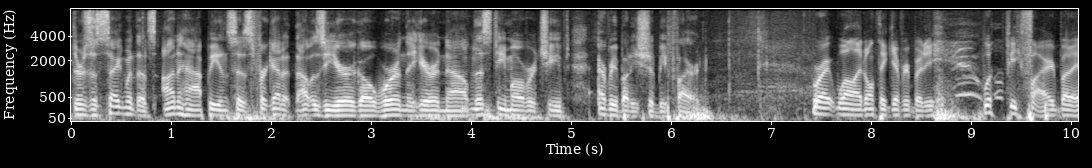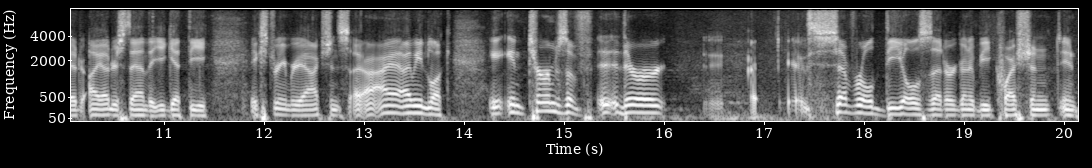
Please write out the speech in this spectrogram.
There's a segment that's unhappy and says, "Forget it. That was a year ago. We're in the here and now. Mm-hmm. This team overachieved. Everybody should be fired." Right. Well, I don't think everybody will be fired, but I, I, understand that you get the extreme reactions. I, I mean, look, in, terms of uh, there are. Uh, several deals that are going to be questioned in,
